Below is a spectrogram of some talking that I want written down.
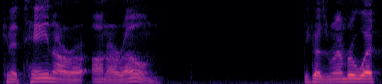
can attain our, on our own. Because remember what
